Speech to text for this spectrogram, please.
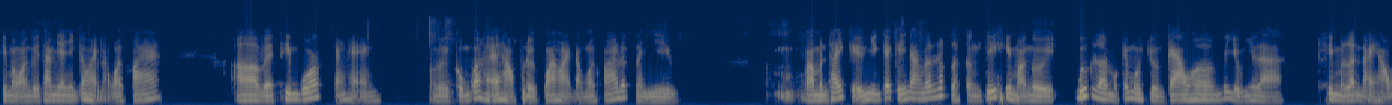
khi mà mọi người tham gia những cái hoạt động ngoại khóa. À, về teamwork chẳng hạn mọi người cũng có thể học được qua hoạt động ngoại khóa rất là nhiều. Và mình thấy kiểu những cái kỹ năng đó rất là cần thiết khi mọi người bước lên một cái môi trường cao hơn. Ví dụ như là khi mà lên đại học,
